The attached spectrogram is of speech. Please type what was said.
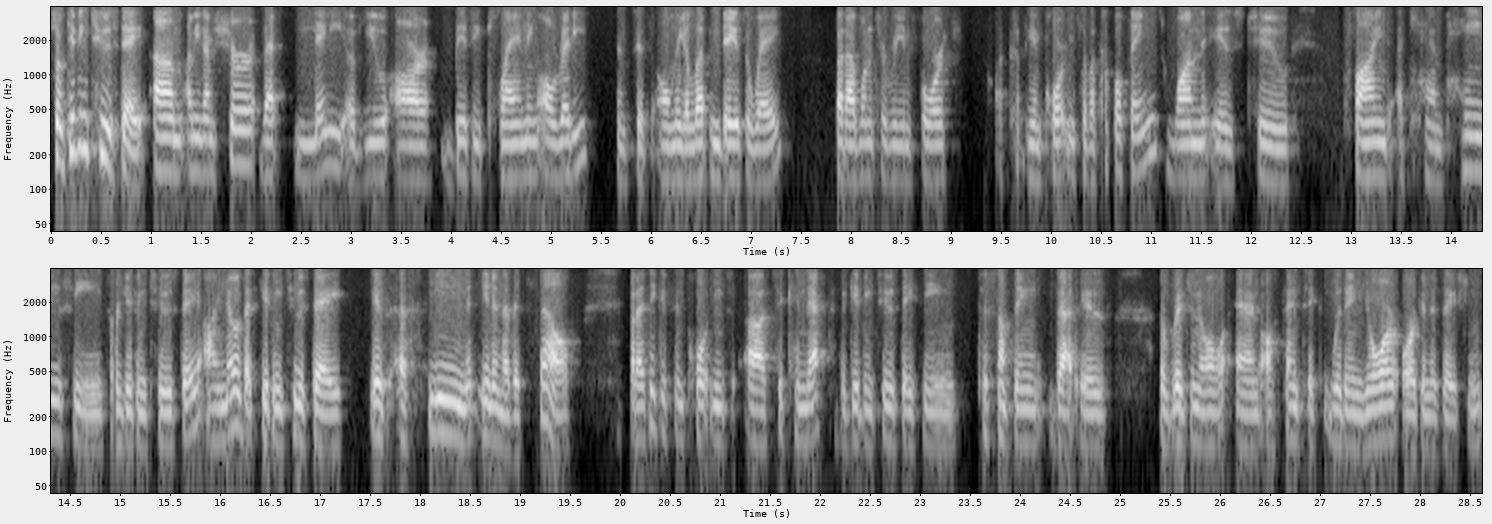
So Giving Tuesday, um, I mean, I'm sure that many of you are busy planning already since it's only 11 days away, but I wanted to reinforce the importance of a couple things. One is to find a campaign theme for Giving Tuesday. I know that Giving Tuesday is a theme in and of itself, but I think it's important uh, to connect the Giving Tuesday theme to something that is original and authentic within your organization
